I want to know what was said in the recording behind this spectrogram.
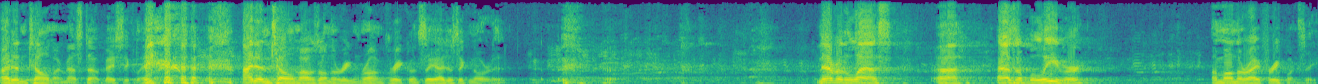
I didn't tell him I messed up, basically. I didn't tell him I was on the wrong frequency. I just ignored it. Nevertheless, uh, as a believer, I'm on the right frequency.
